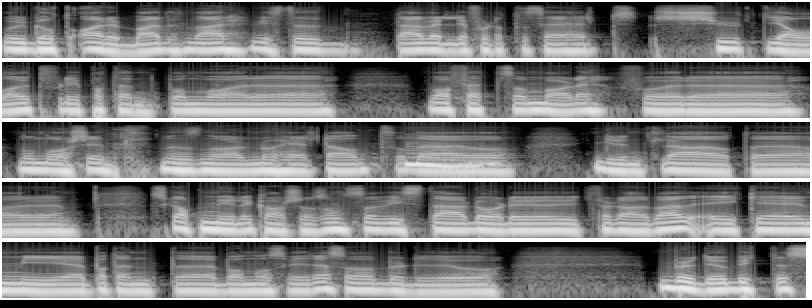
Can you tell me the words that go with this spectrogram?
hvor godt arbeid det er. Det, det er veldig fort at det ser helt sjukt jalla ut fordi patentbånd var, eh, var fett som var det for uh, noen år siden, mens nå er det noe helt annet. Og det er jo Grunnen til det er at det har eh, skapt mye lekkasje og sånn, så hvis det er dårlig utført arbeid, ikke mye patentbånd osv., så, videre, så burde det jo burde jo byttes.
